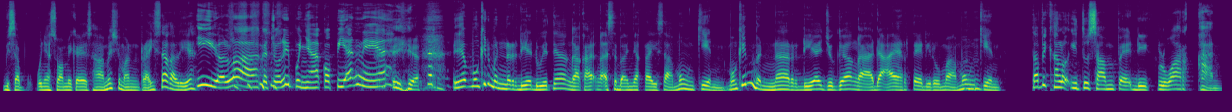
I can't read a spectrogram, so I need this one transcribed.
bisa punya suami kayak Hamis cuman Raisa kali ya. Iyalah, kecuali punya kopiannya ya. Iya, ya mungkin benar dia duitnya nggak nggak sebanyak Raisa, mungkin, mungkin benar dia juga nggak ada ART di rumah, mungkin. Tapi kalau itu sampai dikeluarkan,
